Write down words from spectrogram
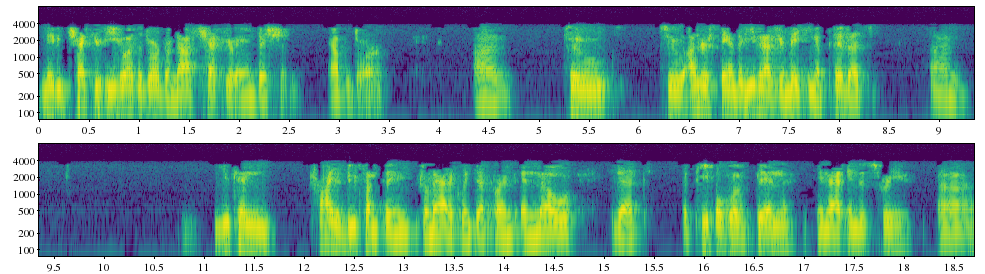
maybe check your ego at the door, but not check your ambition at the door. Uh, to to understand that even as you're making a pivot, um, you can try to do something dramatically different and know that the people who have been in that industry, uh,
